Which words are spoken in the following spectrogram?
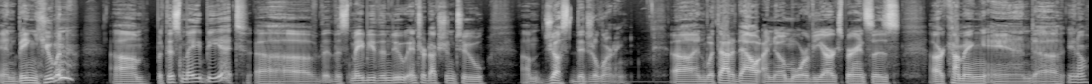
and being human. Um, but this may be it. Uh, this may be the new introduction to um, just digital learning. Uh, and without a doubt, I know more VR experiences are coming, and uh, you know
